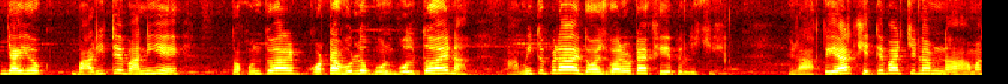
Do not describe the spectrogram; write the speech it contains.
যাই হোক বাড়িতে বানিয়ে তখন তো আর কটা হলো গুণ বলতে হয় না। আমি তো প্রায় দশ বারোটা খেয়ে ফেলেছি। রাতে আর খেতে পারছিলাম না। আমার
